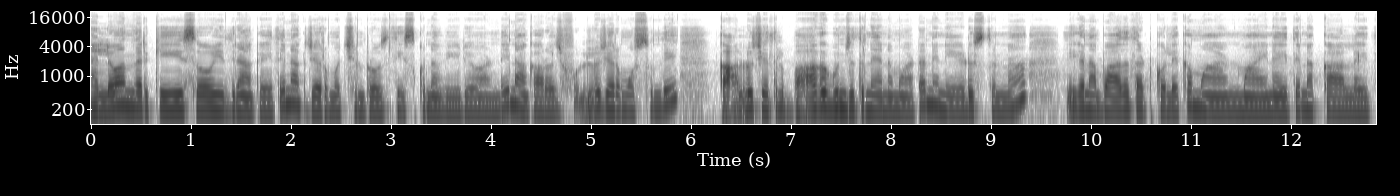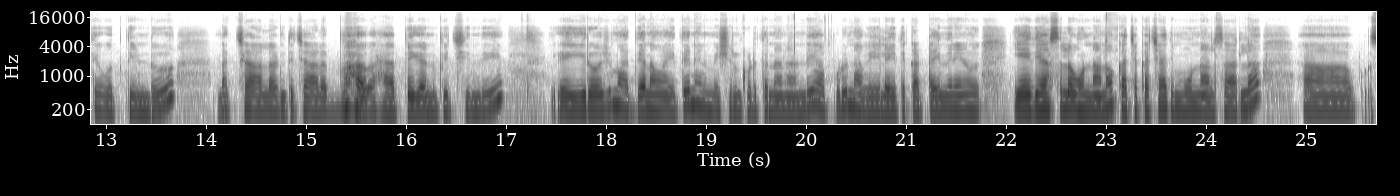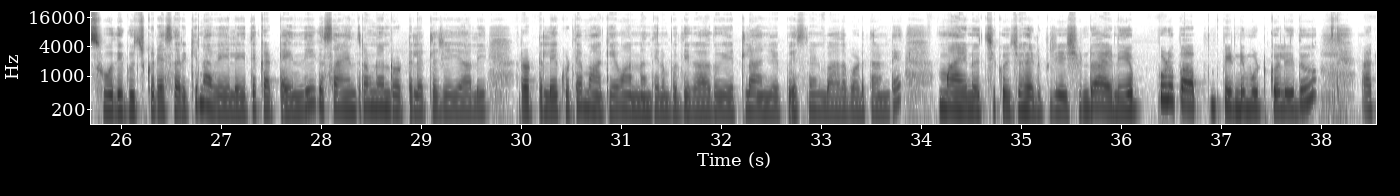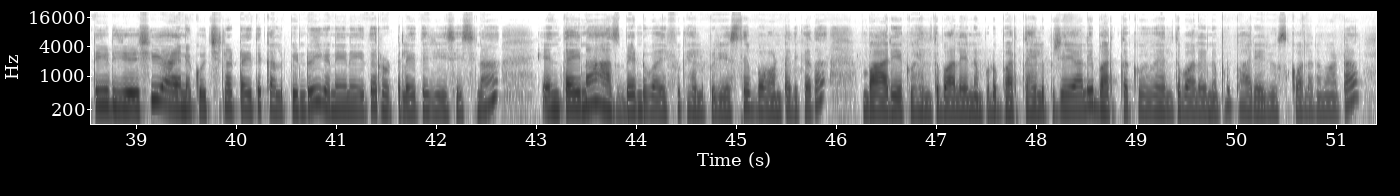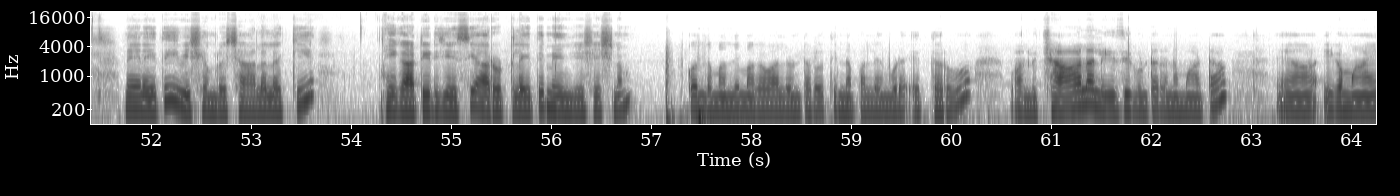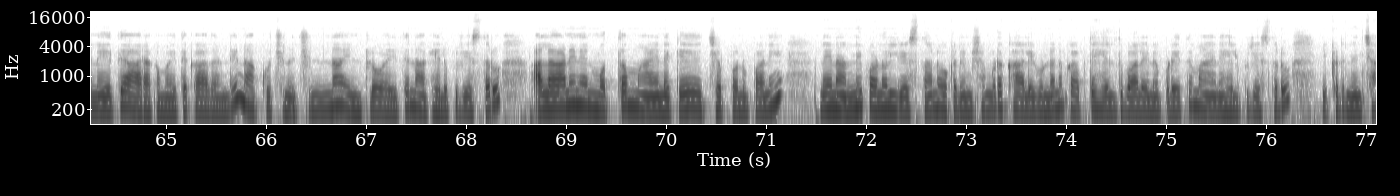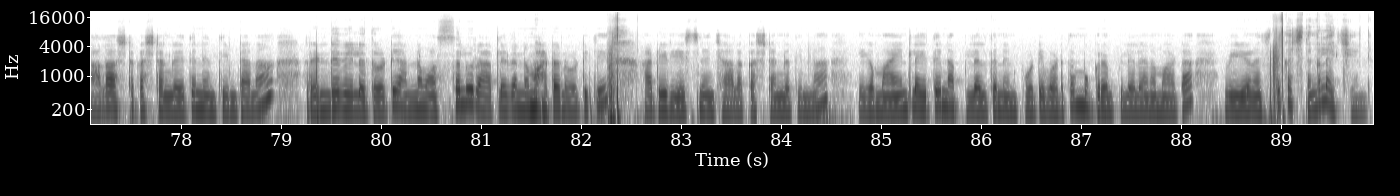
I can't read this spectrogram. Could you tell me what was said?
Hello అందరికీ. So ఇది నాకైతే నాకు జ్వరం వచ్చిన రోజు తీసుకున్న వీడియో అండి. నాకు ఆ రోజు ఫుల్ జ్వరం వస్తుంది. కాళ్ళు చేతులు బాగా గుంజుతున్నాయి అన్నమాట నేను ఏడుస్తున్నా. ఇక నా బాధ తట్టుకోలేక మా మా ఆయన అయితే నాకు కాళ్ళు అయితే ఒత్తిండు. నాకు చాలా అంటే చాలా బాగా హ్యాపీగా అనిపించింది. ఇక ఈరోజు మధ్యాహ్నం అయితే నేను మిషన్ కుడుతున్నానండి. అప్పుడు నా వేలైతే కట్ అయింది. నేను ఏ ధ్యాసలో ఉన్నానో కచ్చకచ్చ అది మూడు నాలుగు సార్లు సూది గుచ్చుకునేసరికి నా వేలైతే కట్ అయింది. ఇక సాయంత్రం నేను రొట్టెలు ఎట్లా చేయాలి? రొట్టె లేకుంటే మాకేం అన్నం తినబుద్ధి కాదు. ఎట్లా అని చెప్పేసి నేను బాధపడతా అంటే మా ఆయన వచ్చి కొంచెం హెల్ప్ చేసిండు. ఆయన ఎప్పుడు పాపం పిండి ముట్టుకోలేదు. అటు ఇటు చేసి ఆయనకు వచ్చినట్టు అయితే కలిపిండు. ఇక నేనైతే రొట్టెలు అయితే చేసేసిన. ఎంతైనా హస్బెండ్ వైఫ్కి హెల్ప్ చేస్తే బాగుంటుంది కదా. భార్యకు హెల్త్ బాగాలేనప్పుడు భర్త హెల్ప్ చేయాలి. భర్తకు హెల్త్ బాగాలేనప్పుడు భార్య చూసుకోవాలన్నమాట. నేనైతే ఈ విషయంలో చాలా లక్కీ. ఇక అటు ఇటు చేసి ఆ రొట్టెలు అయితే మేము చేసేసినాం. కొంతమంది మగవాళ్ళు ఉంటారు తిన్న పళ్ళెం కూడా ఎత్తరు. వాళ్ళు చాలా లేజీగా ఉంటారన్నమాట. ఇక మా ఆయన అయితే ఆ రకం అయితే కాదండి. నాకు చిన్న చిన్న ఇంట్లో అయితే నాకు హెల్ప్ చేస్తారు. అలా అని నేను మొత్తం మా ఆయనకే చెప్పను పని. నేను అన్ని పనులు చేస్తాను. ఒక నిమిషం కూడా ఖాళీగా ఉండను. కాకపోతే హెల్త్ బాగాలేనప్పుడు అయితే మా ఆయన హెల్ప్ చేస్తాడు. ఇక్కడ నేను చాలా అష్ట కష్టంగా అయితే నేను తింటానా? రెండే వేలతోటి అన్నం అస్సలు రావట్లేదన్నమాట నోటికి. అటు ఇటు చేసి నేను చాలా కష్టంగా తిన్నా. ఇక మా ఇంట్లో అయితే నా పిల్లలతో నేను పోటీ పడతాను ముగ్గురం పిల్లలు అనమాట వీడియో నచ్చితే ఖచ్చితంగా లైక్ చేయండి.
